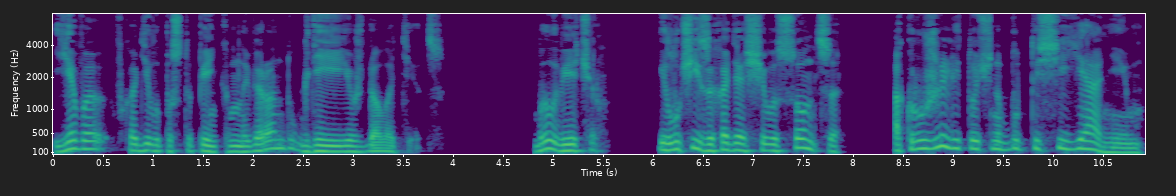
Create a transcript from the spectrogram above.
Ева входила по ступенькам на веранду, где ее ждал отец. Был вечер, и лучи заходящего солнца окружили точно будто сиянием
